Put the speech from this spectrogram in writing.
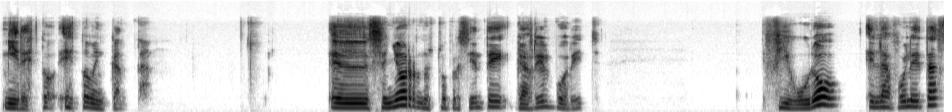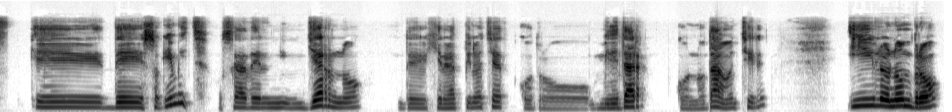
Mire, esto, esto me encanta. El señor, nuestro presidente Gabriel Boric, figuró en las boletas eh, de Sokimich, o sea, del yerno del general Pinochet, otro militar connotado en Chile, y lo nombró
